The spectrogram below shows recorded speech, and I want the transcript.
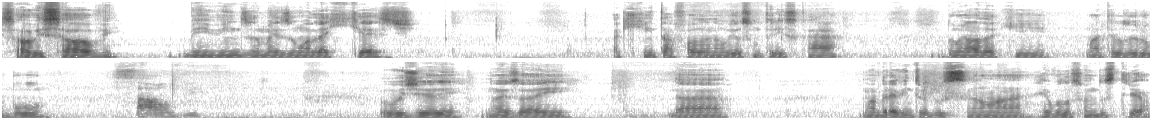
Salve, salve. Bem-vindos a mais um AlecCast. Aqui quem tá falando é o Wilson 3K. Do meu lado aqui, Matheus Urubu. Salve. Hoje nós vai dar uma breve introdução à Revolução Industrial.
